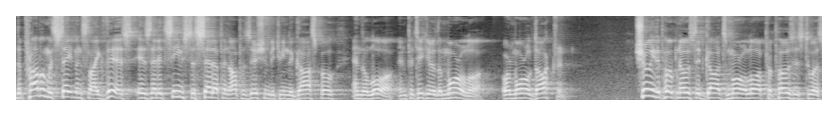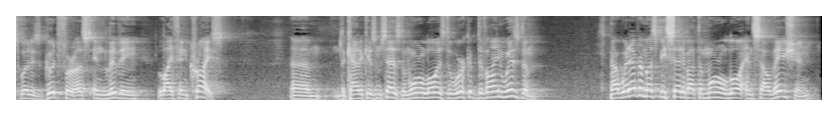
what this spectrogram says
the problem with statements like this is that it seems to set up an opposition between the gospel and the law, in particular the moral law or moral doctrine. Surely the Pope knows that God's moral law proposes to us what is good for us in living life in Christ. Um, the Catechism says the moral law is the work of divine wisdom. Now, whatever must be said about the moral law and salvation,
